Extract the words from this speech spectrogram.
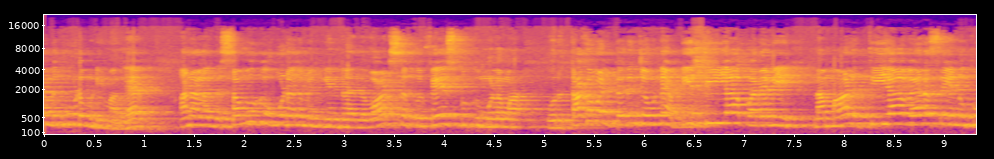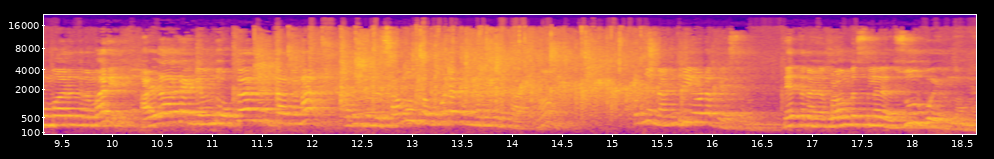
வந்து கூப்பிட முடியுமாங்க? ஆனால் அந்த சமூக ஊடகம் என்கின்ற அந்த வாட்ஸ்அப் ஃபேஸ்புக் மூலமா ஒரு தகவல் தெரிஞ்ச உடனே அப்படியே தீயா பரவி நம்ம ஆளு தீயா வேலை செய்யணும் குமாருங்கிற மாதிரி அழகாக இங்க வந்து உட்கார்ந்துருக்காங்கன்னா அதுக்கு இந்த சமூக ஊடகம் காரணம் கொஞ்சம் நன்றியோட பேசணும். நேற்று நாங்கள் கொலம்பஸ்ல ஜூ போயிருந்தோங்க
